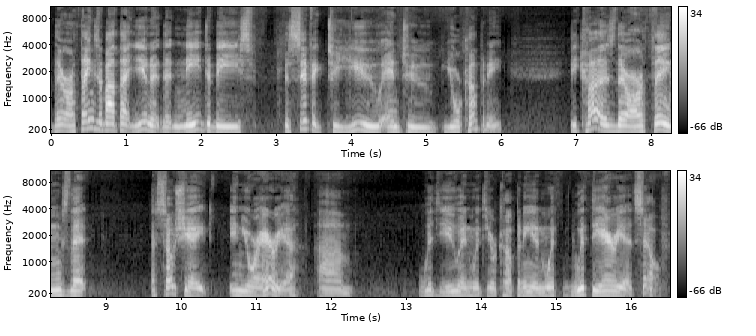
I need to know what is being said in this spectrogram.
there are things about that unit that need to be specific to you and to your company because there are things that associate in your area um, with you and with your company and with with the area itself.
